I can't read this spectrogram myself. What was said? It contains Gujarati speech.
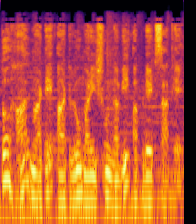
તો હાલ માટે આટલું મળીશું નવી અપડેટ સાથે.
